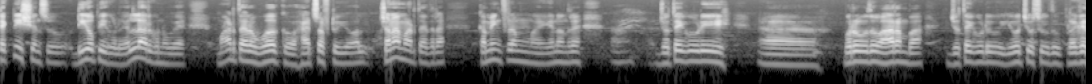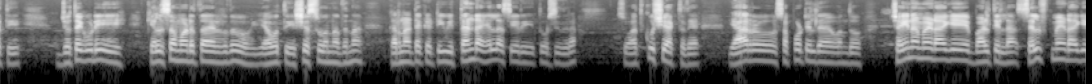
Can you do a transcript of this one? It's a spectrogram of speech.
ಟೆಕ್ನಿಷಿಯನ್ಸು ಡಿ ಒ ಪಿಗಳು ಎಲ್ಲರಿಗೂ ಮಾಡ್ತಾ ಇರೋ work hats off to you all ಚೆನ್ನಾಗಿ ಮಾಡ್ತಾ ಇದ್ದಾರೆ? ಕಮ್ಮಿಂಗ್ ಫ್ರಮ್ ಏನಂದರೆ ಜೊತೆಗೂಡಿ ಬರುವುದು ಆರಂಭ, ಜೊತೆಗೂಡಿ ಯೋಚಿಸುವುದು ಪ್ರಗತಿ, ಜೊತೆಗೂಡಿ ಕೆಲಸ ಮಾಡುತ್ತಾ ಇರೋದು ಯಾವತ್ತು ಯಶಸ್ಸು ಅನ್ನೋದನ್ನು ಕರ್ನಾಟಕ ಟಿ ವಿ ತಂಡ ಎಲ್ಲ ಸೇರಿ ತೋರಿಸಿದ್ದೀರ ಸೊ ಅದು ಖುಷಿ ಆಗ್ತದೆ. ಯಾರು ಸಪೋರ್ಟ್ ಇಲ್ಲದೆ ಒಂದು ಚೈನಾ ಮೇಡ್ ಆಗಿ ಬಾಳ್ತಿಲ್ಲ ಸೆಲ್ಫ್ ಮೇಡ್ ಆಗಿ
